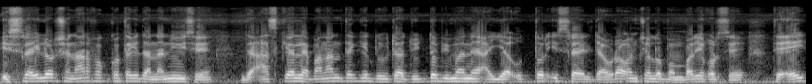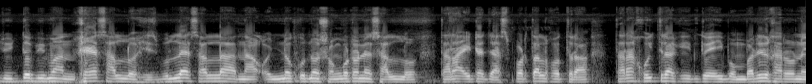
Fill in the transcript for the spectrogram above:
ইসরায়েলের সেনার পক্ষ থেকে জানানি হয়েছে যে আজকে লেবানান থেকে দুইটা যুদ্ধ বিমানে আইয়া উত্তর ইসরায়েল জাউরা অঞ্চলে বোমবারি করছে। তে এই যুদ্ধ বিমান খে সারলো হিজবুল্লাহ সাল্লা না অন্য কোনো সংগঠনে সারলো তারা এটা জাসপরতাল খতরা তারা কইতরা কিন্তু এই বোমবারির কারণে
